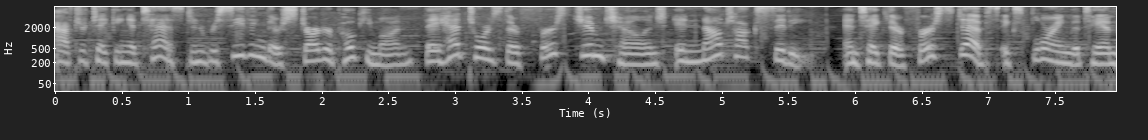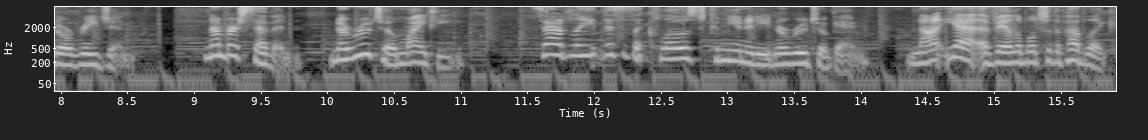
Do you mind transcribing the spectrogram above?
After taking a test and receiving their starter Pokemon, they head towards their first gym challenge in Nautok City and take their first steps exploring the Tandor region. Number 7. Naruto Mighty. Sadly, this is a closed community Naruto game, not yet available to the public.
